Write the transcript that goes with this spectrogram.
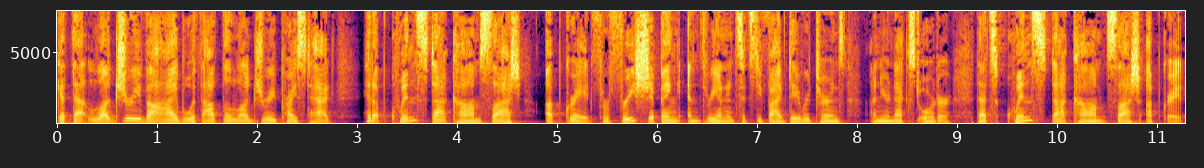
Get that luxury vibe without the luxury price tag. Hit up quince.com slash upgrade for free shipping and 365 day returns on your next order. That's quince.com slash upgrade.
